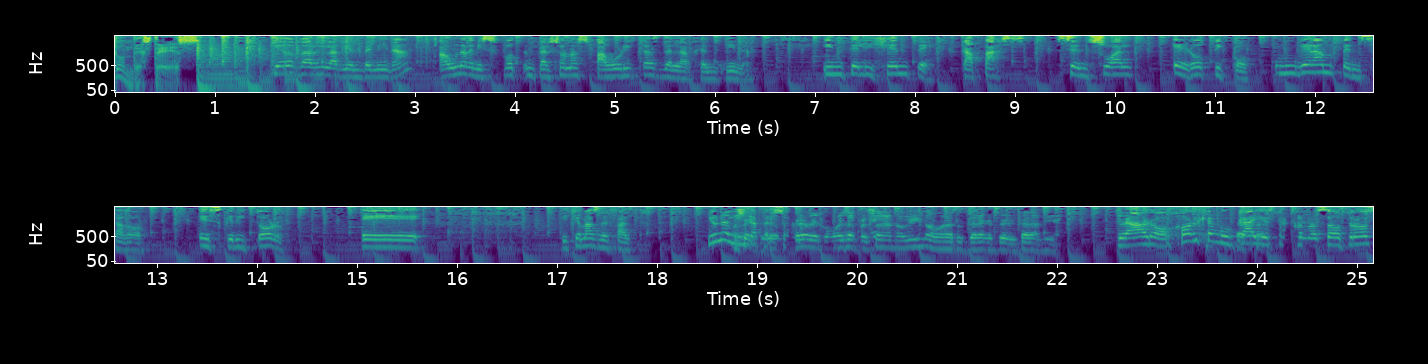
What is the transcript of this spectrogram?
Donde estés. Quiero darle la bienvenida a una de mis personas favoritas de la Argentina. Inteligente, capaz, sensual, erótico, un gran pensador, escritor. eh, ¿Y qué más me falta? Y una No linda persona. creo que como esa persona no vino, van a tener que entrevistar a mí. Claro, Jorge Bucay está con nosotros.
